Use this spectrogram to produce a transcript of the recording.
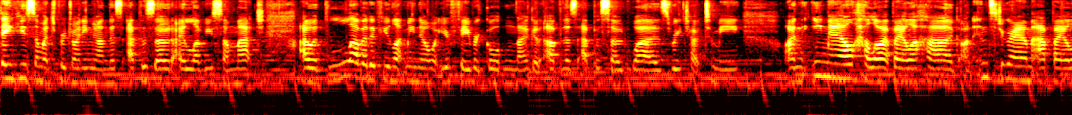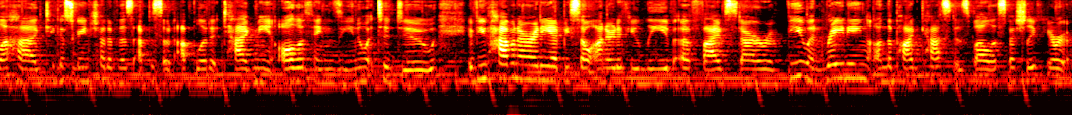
Thank you so much for joining me on this episode. I love you so much. I would love it if you let me know what your favorite golden nugget of this episode was. Reach out to me on email, hello at Viola Hug, on Instagram at Viola Hug. Take a screenshot of this episode, upload it, tag me, all the things. You know what to do. If you haven't already, I'd be so honored if you leave a five star review and rating on the podcast as well, especially if you're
